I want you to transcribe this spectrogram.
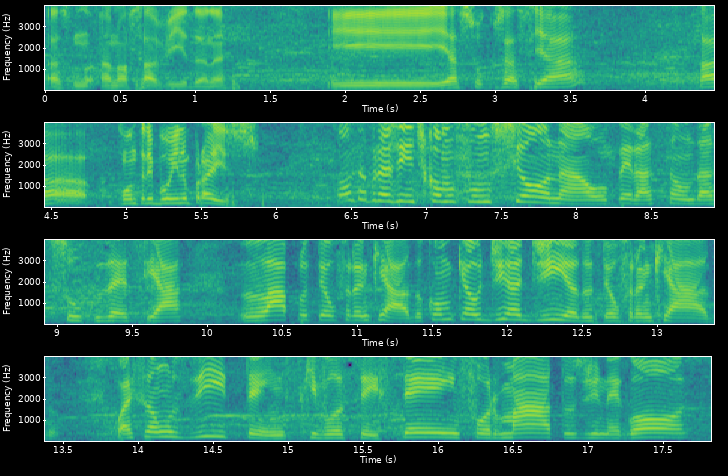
a, a nossa vida, né? E, e a Sucos S.A. está contribuindo para isso. Conta pra gente como funciona a operação da Sucos SA lá pro teu franqueado. Como que é o dia a dia do teu franqueado? Quais são os itens que vocês têm, formatos de negócio?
